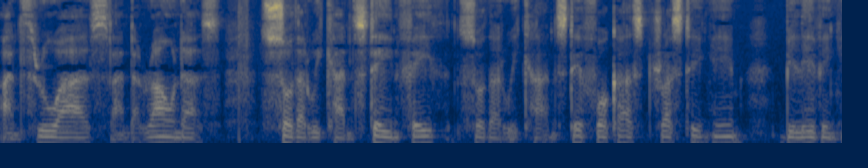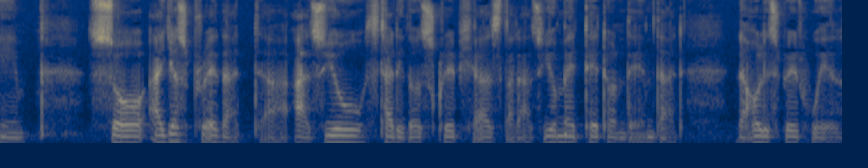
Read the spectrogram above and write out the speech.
and through us and around us so that we can stay in faith, so that we can stay focused, trusting Him, believing Him. So I just pray that uh, as you study those scriptures, that as you meditate on them, that the Holy Spirit will,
